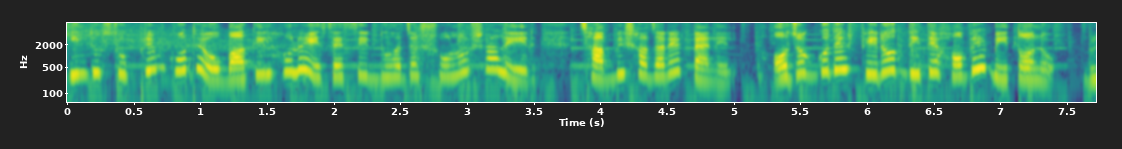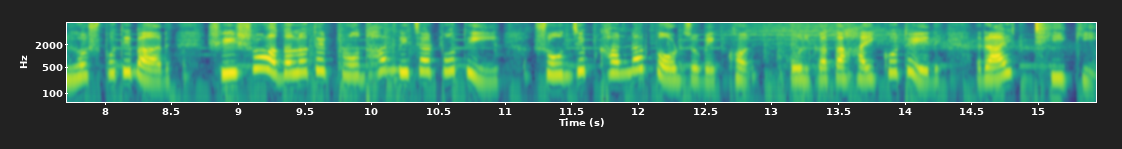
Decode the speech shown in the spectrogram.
কিন্তু সুপ্রিম কোর্টেও বাতিল হলো এসএসসির দু হাজার ষোলো সালের ছাব্বিশ হাজারের প্যানেল। অযোগ্যদের ফেরত দিতে হবে বেতনও। বৃহস্পতিবার শীর্ষ আদালতের প্রধান বিচারপতি সঞ্জীব খান্নার পর্যবেক্ষণ। কলকাতা হাইকোর্টের রায় ঠিকই।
